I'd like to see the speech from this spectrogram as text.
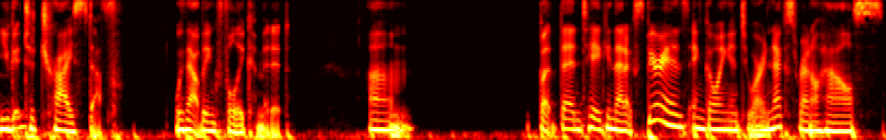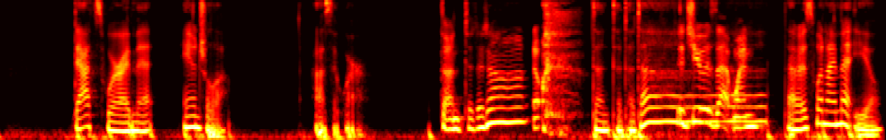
you get to try stuff without being fully committed. Um, but then taking that experience and going into our next rental house, that's where I met Angela, as it were. Dun, da, da, da. No. Dun, da, da, da. Did you? Is that when? That is when I met you.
